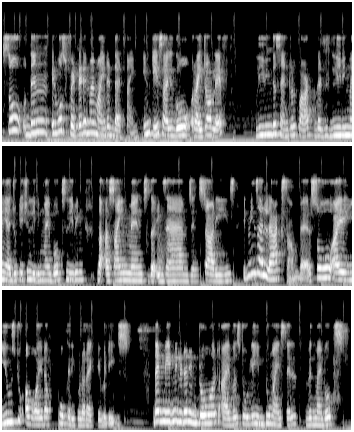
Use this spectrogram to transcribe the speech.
So then it was fitted in my mind at that time. In case i'll go right or left leaving the central part that is leaving my education leaving my books leaving the assignments the exams and studies it means i lack somewhere. So i used to avoid up co-curricular activities. That made me little introvert. I was totally into myself with my books.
